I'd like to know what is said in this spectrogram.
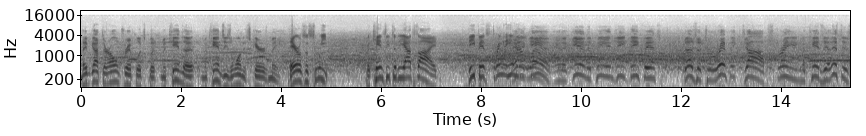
They've got their own triplets, but McKenzie, McKenzie's the one that scares me. There's a sweep. McKenzie to the outside. Defense stringing him and out again, well. and again, the PNG defense does a terrific job stringing McKenzie. This is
